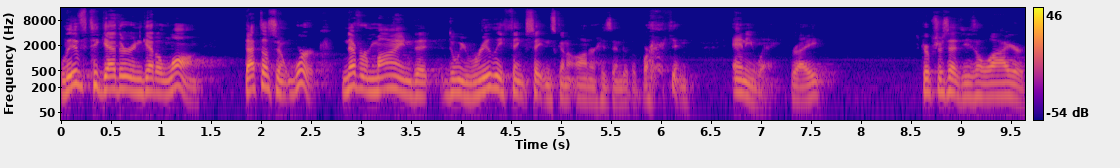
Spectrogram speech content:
live together and get along. That doesn't work. Never mind that, do we really think Satan's going to honor his end of the bargain anyway, right? Scripture says he's a liar.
